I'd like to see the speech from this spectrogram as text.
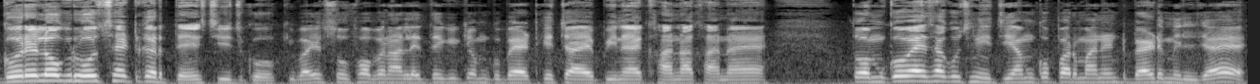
गोरे लोग रोज सेट करते हैं इस चीज़ को कि भाई सोफा बना लेते हैं क्योंकि हमको बैठ के चाय पीना है, खाना खाना है। तो हमको ऐसा कुछ नहीं चाहिए। हमको परमानेंट बेड मिल जाए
